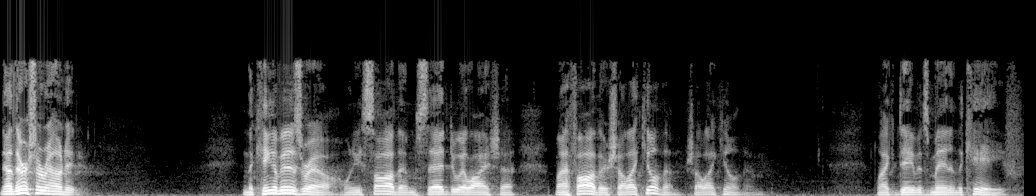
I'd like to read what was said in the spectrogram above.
Now they're surrounded. And the king of Israel, when he saw them, said to Elisha, My father, shall I kill them? Shall I kill them? Like David's men in the cave.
